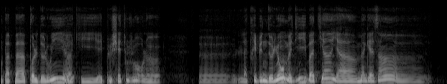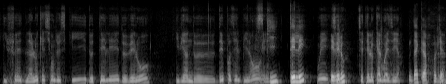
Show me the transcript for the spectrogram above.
mon papa Paul Delouis, euh, qui épluchait toujours le, la tribune de Lyon, me dit bah tiens, il y a un magasin qui fait de la location de ski, de télé, de vélo, qui vient de déposer le bilan. et- Ski, télé oui, et vélo C'était local loisir. D'accord, ok. Voilà.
